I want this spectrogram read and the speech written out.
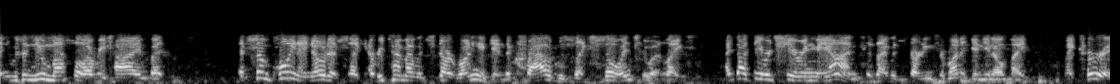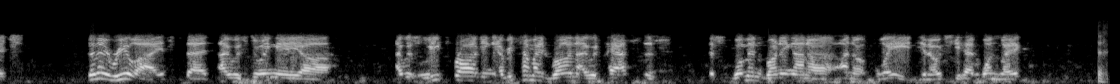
it was a new muscle every time but at some point i noticed like every time i would start running again the crowd was like so into it. Like i thought they were cheering me on because i was starting to run again you know my my courage. Then i realized that i was doing a uh, i was leapfrogging. Every time i'd run i would pass this this woman running on a on a blade you know she had one leg.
